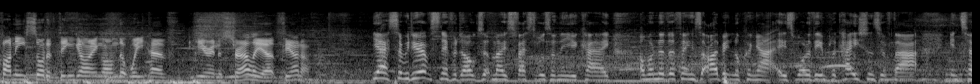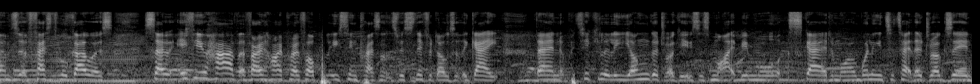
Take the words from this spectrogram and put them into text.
funny sort of thing going on that we have here in Australia, Fiona? Yeah, so we do have sniffer dogs at most festivals in the UK, and one of the things that I've been looking at is what are the implications of that in terms of festival goers. So if you have a very high profile policing presence with sniffer dogs at the gate, then particularly younger drug users might be more scared and more unwilling to take their drugs in.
